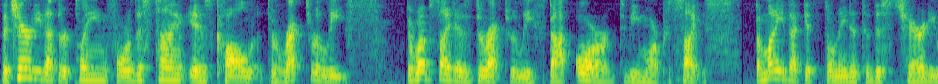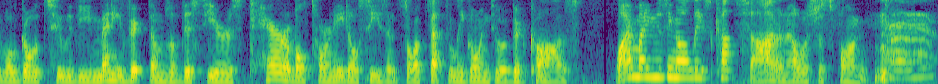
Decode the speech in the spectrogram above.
The charity that they're playing for this time is called Direct Relief. The website is directrelief.org to be more precise. The money that gets donated to this charity will go to the many victims of this year's terrible tornado season, so it's definitely going to a good cause. Why am I using all these cuts? I don't know, it's just fun.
